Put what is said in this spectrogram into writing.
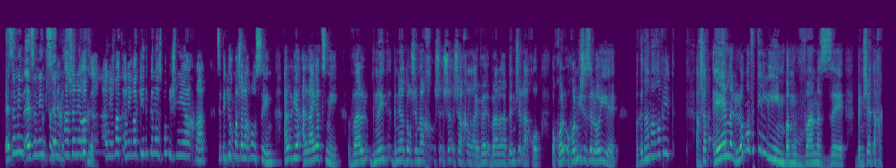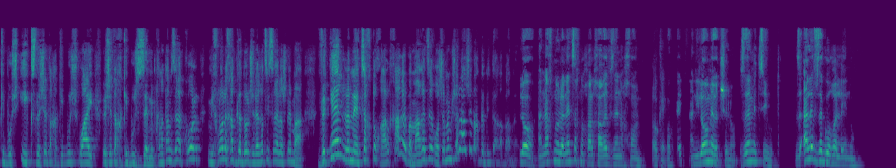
איזה מין, איזה מין ספר? סליחה שאני רק, אני רק, אני רק אכנס פה בשנייה אחת, זה בדיוק מה שאנחנו עושים, על, עליי עצמי ועל בני, בני הדור שמאח, ש, ש, שאחריי ועל הבן שלך או, או, כל, או כל מי שזה לא יהיה, בגדה המערבית. עכשיו הם לא מבדילים במובן הזה בין שטח הכיבוש X לשטח הכיבוש Y לשטח הכיבוש Z מבחינתם זה הכל מכלול אחד גדול של ארץ ישראל השלמה וכן לנצח תאכל חרב אמר את זה ראש הממשלה שלך במידה רבה. לא אנחנו לנצח נאכל חרב זה נכון אוקיי okay. אוקיי? okay? אני לא אומרת שלא זה מציאות זה א' זה גורלנו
